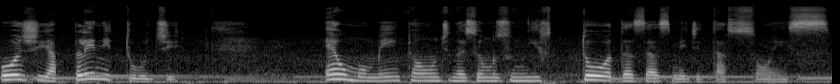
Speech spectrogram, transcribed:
Hoje, a plenitude. É o momento onde nós vamos unir todas as meditações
